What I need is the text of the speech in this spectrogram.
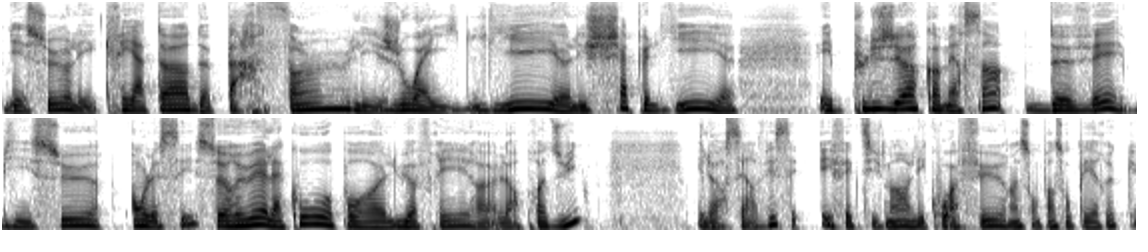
bien sûr, les créateurs de parfums, les joailliers, euh, les chapeliers euh, et plusieurs commerçants devaient, bien sûr, on le sait, se ruer à la cour pour euh, lui offrir leurs produits et leurs services. Effectivement, les coiffures, hein, si on pense aux perruques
